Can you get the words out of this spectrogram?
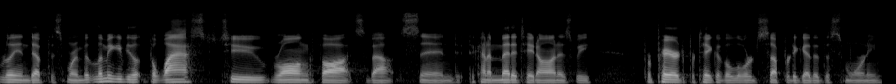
really in depth this morning, but let me give you the last two wrong thoughts about sin to, to kind of meditate on as we prepare to partake of the Lord's Supper together this morning.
